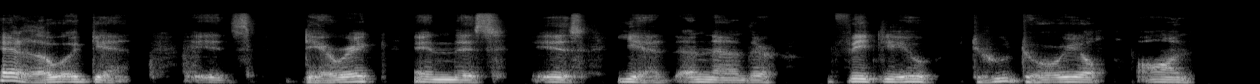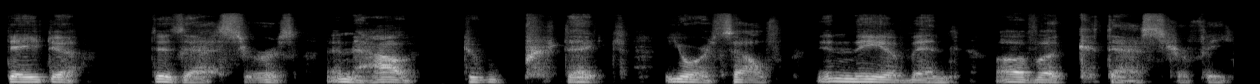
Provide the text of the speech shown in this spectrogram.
Hello again. It's Derek, and this is yet another video tutorial on data disasters and how to protect yourself in the event of a catastrophe.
